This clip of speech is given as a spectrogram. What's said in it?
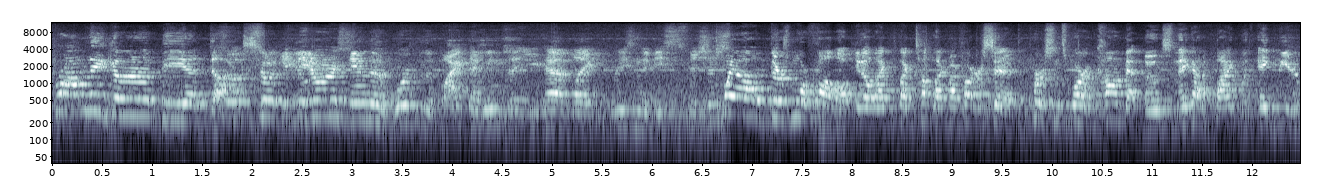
probably gonna be a duck. so if they don't understand the worth of the bike, that means that you have like reason to be suspicious? Well, there's more follow-up, you know, like, like, like my partner said, if the person's wearing combat boots and they got a bike with egg beater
